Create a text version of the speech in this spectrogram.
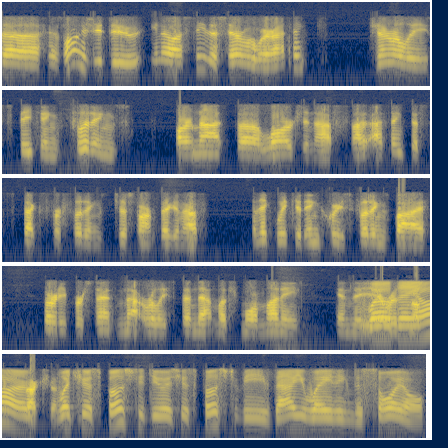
uh, as long as you do, you know, I see this everywhere. I think, generally speaking, footings are not uh, large enough. I, I think the specs for footings just aren't big enough. I think we could increase footings by 30% and not really spend that much more money in the construction. well, original they are. construction. What you're supposed to do is you're supposed to be evaluating the soil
